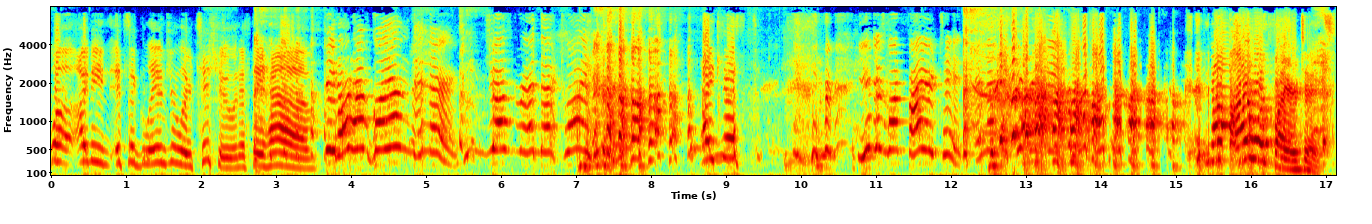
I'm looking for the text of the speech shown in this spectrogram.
well, I mean, it's a glandular tissue, and if they have, They don't have glands in there. He just read that twice. I just you just want fire tits. And then now I want fire tits.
